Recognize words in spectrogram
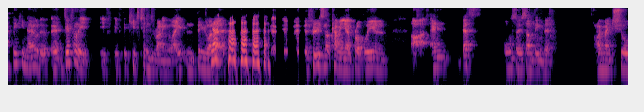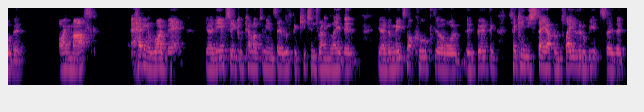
I think you nailed it. Uh, definitely, if, if the kitchen's running late and things like that, the food's not coming out properly, and uh, and that's also something that I make sure that I mask. Having a live band, you know, the MC could come up to me and say, "Look, the kitchen's running late. That you know the meat's not cooked, or they've burnt the. So can you stay up and play a little bit so that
